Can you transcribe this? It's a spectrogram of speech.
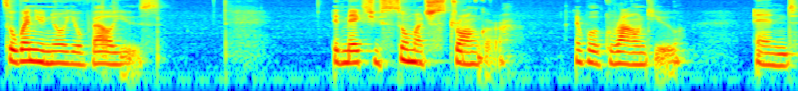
So when you know your values, it makes you so much stronger. It will ground you, and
